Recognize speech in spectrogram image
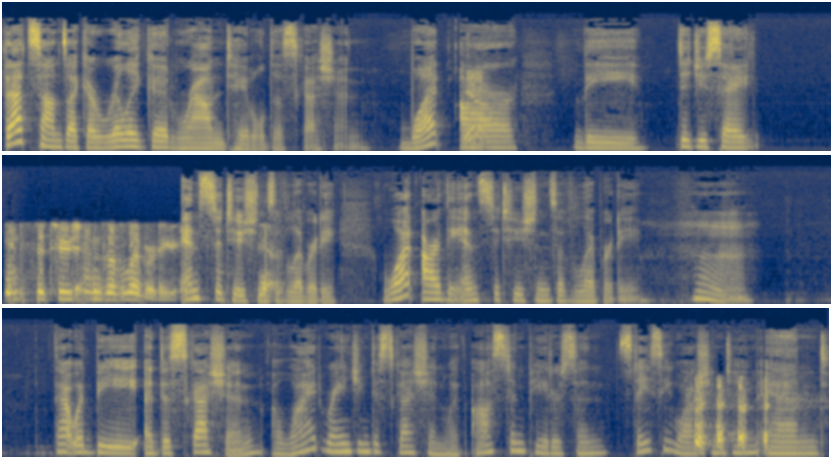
that sounds like a really good roundtable discussion. What yeah. are the, did you say Institutions of liberty. Institutions yeah. of liberty. What are the institutions of liberty? Hmm. That would be a discussion, a wide ranging discussion with Austin Petersen, Stacy Washington, and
